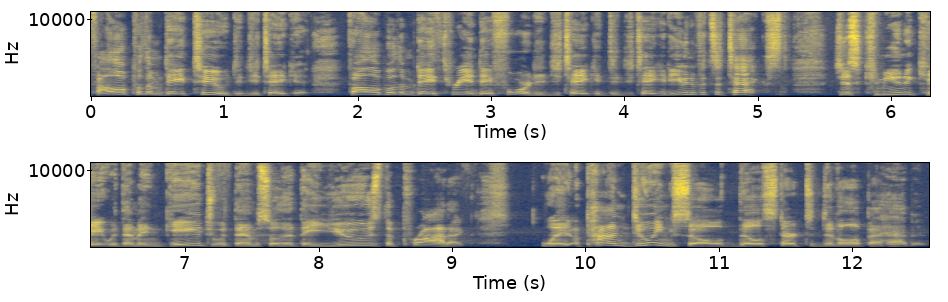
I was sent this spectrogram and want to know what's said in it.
Follow up with them day two. Did you take it? Follow up with them day three and day four. Did you take it? Did you take it? Even if it's a text, just communicate with them, engage with them so that they use the product when upon doing so, they'll start to develop a habit.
